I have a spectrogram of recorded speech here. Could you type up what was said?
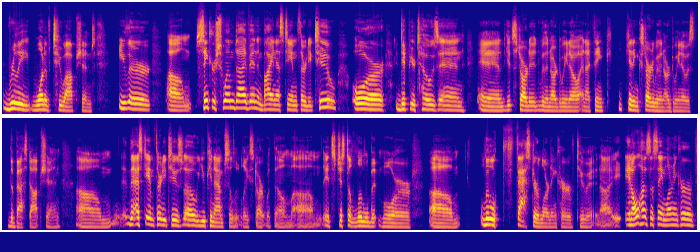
really one of two options. Either um, sink or swim dive in and buy an STM32 or dip your toes in and get started with an Arduino. And I think getting started with an Arduino is the best option. Um, the STM32s though, you can absolutely start with them. Um, it's just a little bit more, um, little faster learning curve to it. Uh, it. It all has the same learning curve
